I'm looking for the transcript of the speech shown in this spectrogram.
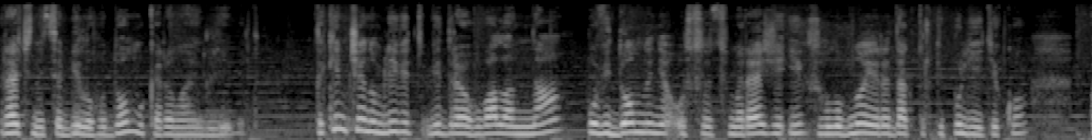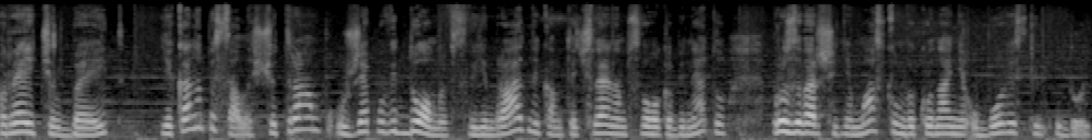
речниця Білого Дому Керолайн Лівіт. Таким чином, Лівіт відреагувала на повідомлення у соцмережі X головної редакторки Політіко Рейчел Бейт, яка написала, що Трамп уже повідомив своїм радникам та членам свого кабінету про завершення маском виконання обов'язків у Додж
